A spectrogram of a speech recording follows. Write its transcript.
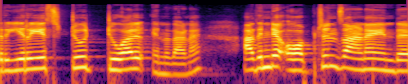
three raise to twelve എന്നതാണ്. അതിന്റെ ഓപ്ഷൻസ് ആണ് എന്ത്?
